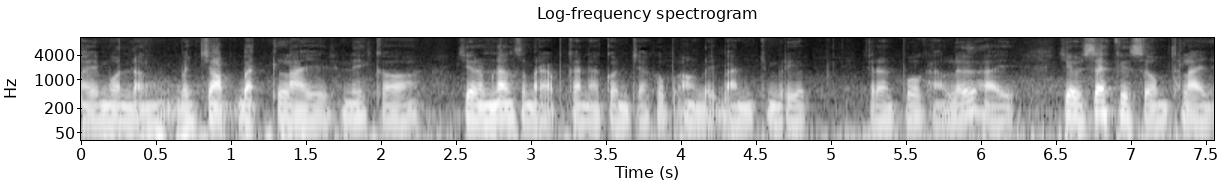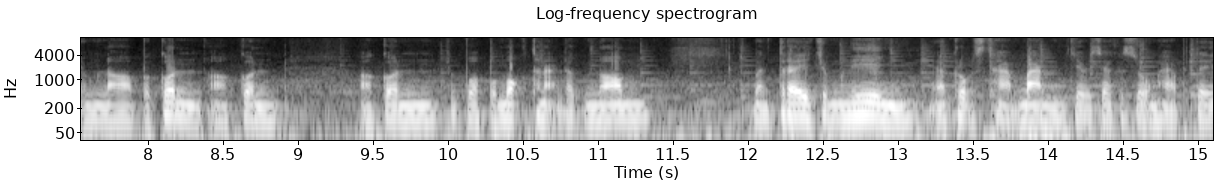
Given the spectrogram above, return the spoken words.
ហើយមុននឹងបញ្ចប់បិទ live នេះក៏ជាដំណឹងសម្រាប់គណៈគុណចាស់គ្រប់អង្គដែលបានជម្រាបចរិនពរខាងលើហើយជាពិសេសគឺសូមថ្លែងអំណរប្រគុណអរគុណ អរគុណចំពោះប្រមុខថ្នាក់ដឹកនាំមន្ត្រីជំនាញគ្រប់ស្ថាប័នជាពិសេសក្រសួងមហាផ្ទៃ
